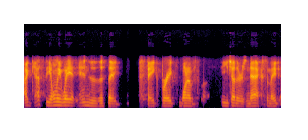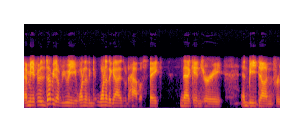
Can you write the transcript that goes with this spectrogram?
I guess the only way it ends is if they fake break one of each other's necks, and they. I mean, if it was WWE, one of the one of the guys would have a fake neck injury and be done for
